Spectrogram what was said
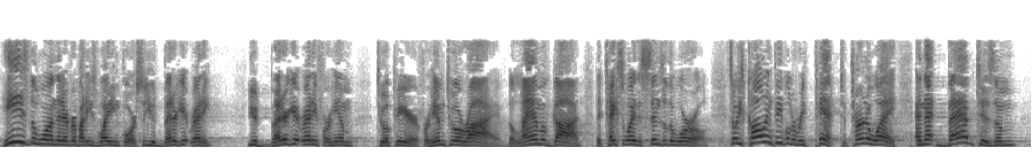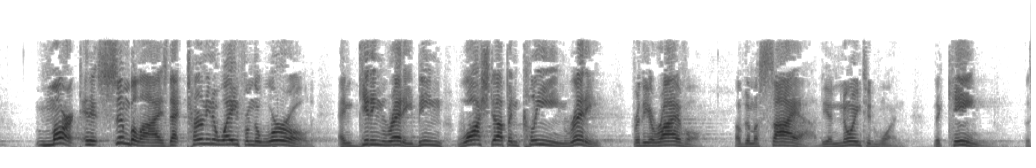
he's the one that everybody's waiting for. So you'd better get ready. You'd better get ready for him to appear, for him to arrive, the Lamb of God that takes away the sins of the world. So he's calling people to repent, to turn away. And that baptism marked and it symbolized that turning away from the world and getting ready, being washed up and clean, ready for the arrival of the Messiah, the anointed one, the King, the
